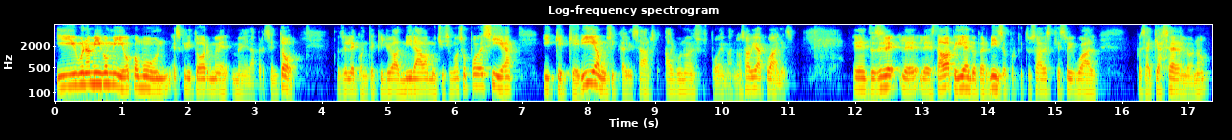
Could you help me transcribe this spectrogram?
Y un amigo mío común, escritor, me, me la presentó. Entonces le conté que yo admiraba muchísimo su poesía y que quería musicalizar alguno de sus poemas, no sabía cuáles. Entonces le, estaba pidiendo permiso, porque tú sabes que eso igual, pues hay que hacerlo, ¿no?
